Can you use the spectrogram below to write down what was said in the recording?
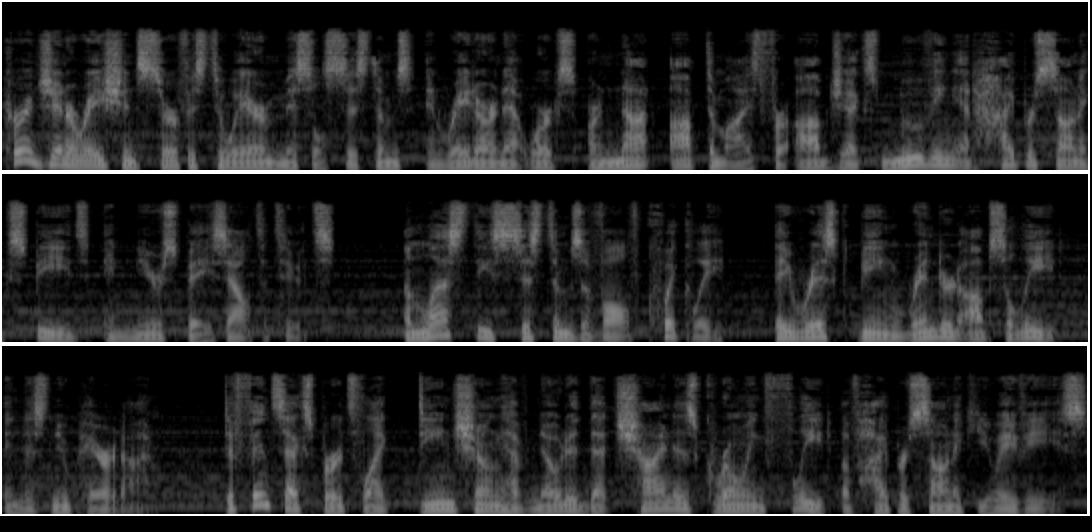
Current generation surface-to-air missile systems and radar networks are not optimized for objects moving at hypersonic speeds in near-space altitudes. Unless these systems evolve quickly, they risk being rendered obsolete in this new paradigm. Defense experts like Dean Cheng have noted that China's growing fleet of hypersonic UAVs,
